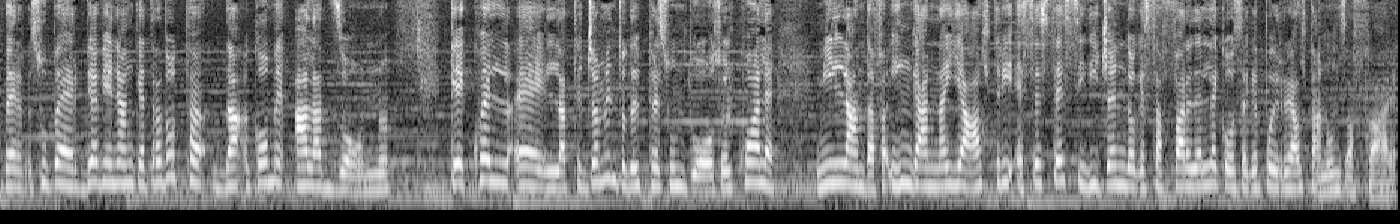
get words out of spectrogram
per superbia viene anche tradotta da, come alazon, che è, quel, è l'atteggiamento del presuntuoso, il quale millanta, inganna gli altri e se stessi dicendo che sa fare delle cose che poi in realtà non sa fare.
